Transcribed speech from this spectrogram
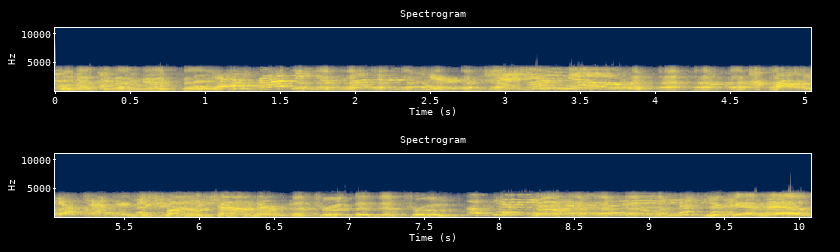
Well, that's what I was gonna say. Yeah, Robbie, your mother's here, and you know. Oh, yeah, and your We finally found her? The truth is the truth. Okay, yeah, everybody. You can't handle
